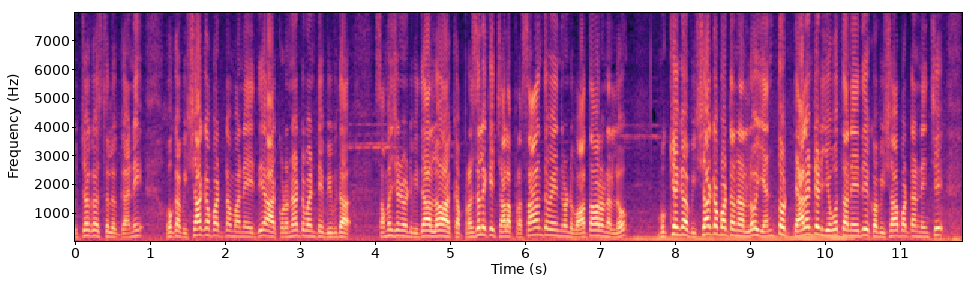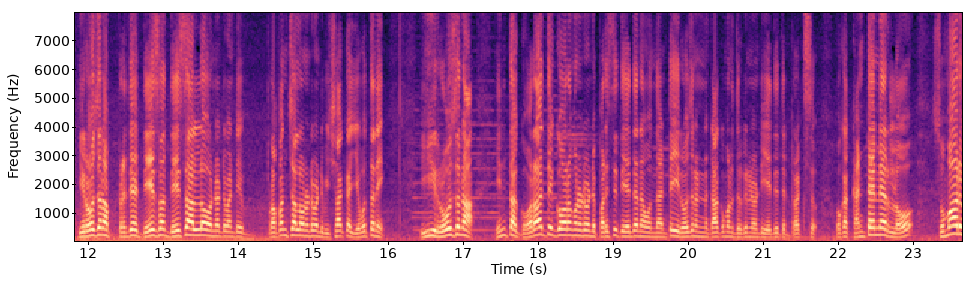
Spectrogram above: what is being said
ఉద్యోగస్తులకు కానీ ఒక విశాఖపట్నం అనేది అక్కడ ఉన్నటువంటి వివిధ సంబంధించినటువంటి విధాల్లో ఆ ప్రజలకి చాలా ప్రశాంతమైనటువంటి వాతావరణంలో ముఖ్యంగా విశాఖపట్నంలో ఎంతో టాలెంటెడ్ యువత అనేది ఒక విశాఖపట్నం నుంచి ఈ రోజున ప్రదే దేశ దేశాల్లో ఉన్నటువంటి ప్రపంచంలో ఉన్నటువంటి విశాఖ యువతని ఈ రోజున ఇంత ఘోరాతి ఘోరంగా ఉన్నటువంటి పరిస్థితి ఏదైనా ఉందంటే ఈ రోజున నేను కాకుండా దొరికినటువంటి ఏదైతే డ్రగ్స్ ఒక కంటైనర్లో సుమారు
